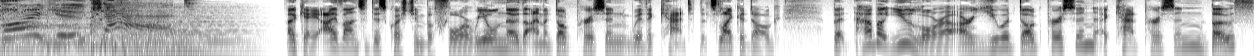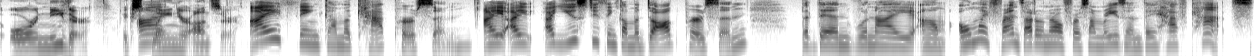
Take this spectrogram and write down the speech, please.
For You chat. Okay, I've answered this question before. We all know that I'm a dog person with a cat that's like a dog. But how about you, Laura? Are you a dog person, a cat person, both, or neither? Explain I, your answer. I think I'm a cat person. I, I, I used to think I'm a dog person, but then when I, um, all my friends, I don't know, for some reason, they have cats.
